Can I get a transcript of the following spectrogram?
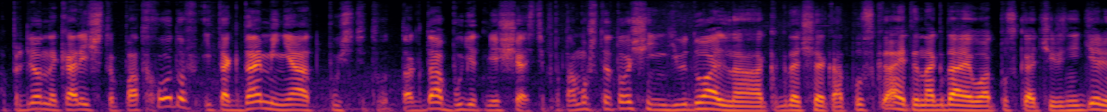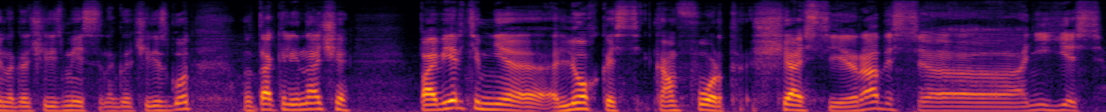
определенное количество подходов, и тогда меня отпустит, вот тогда будет мне счастье, потому что это очень индивидуально, когда человек отпускает, иногда его отпускают через неделю, иногда через месяц, иногда через год, но так или иначе, поверьте мне, легкость, комфорт, счастье и радость, э, они есть.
